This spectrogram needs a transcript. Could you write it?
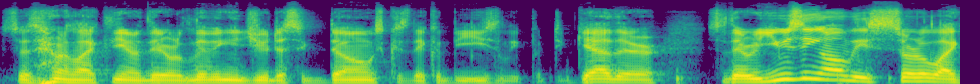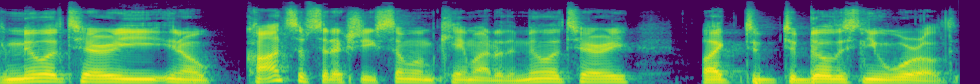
So they were like, you know, they were living in geodesic domes because they could be easily put together. So they were using all these sort of like military, you know, concepts that actually some of them came out of the military like to, to build this new world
